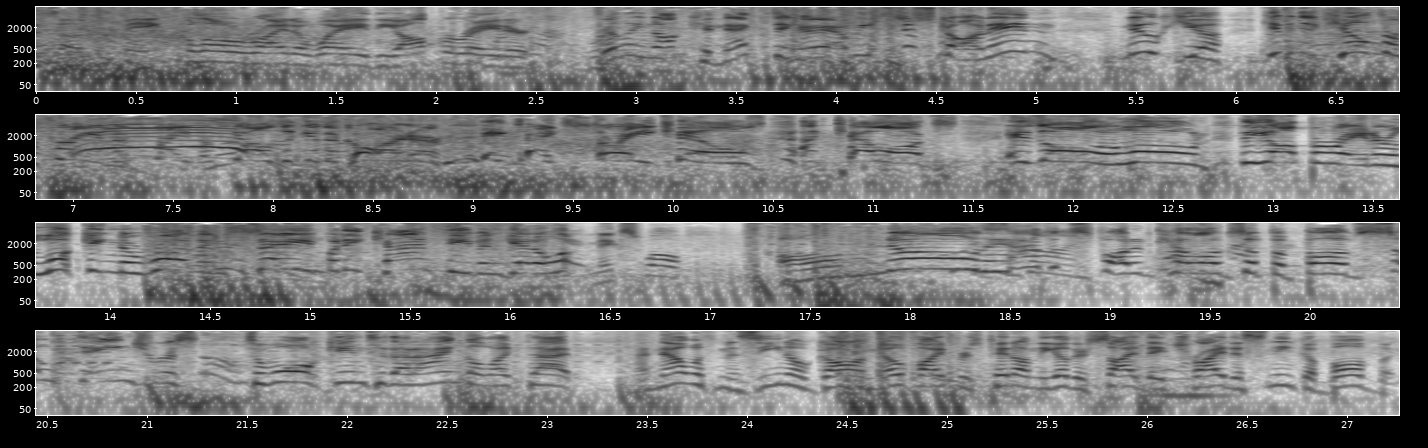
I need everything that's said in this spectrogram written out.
That's a big blow right away. The operator really not connecting. I mean, he's just gone in. nukkye giving a kill for free, and Oh! Brayden delz1k in the corner. He takes three kills, and keloqz is all alone. The operator looking to run and save, but he can't even get away. Mixwell. Oh no, they haven't spotted keloqz up above. So dangerous to walk into that angle like that. And now with Mazino gone, no Viper's Pit on the other side. They try to sneak above, but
